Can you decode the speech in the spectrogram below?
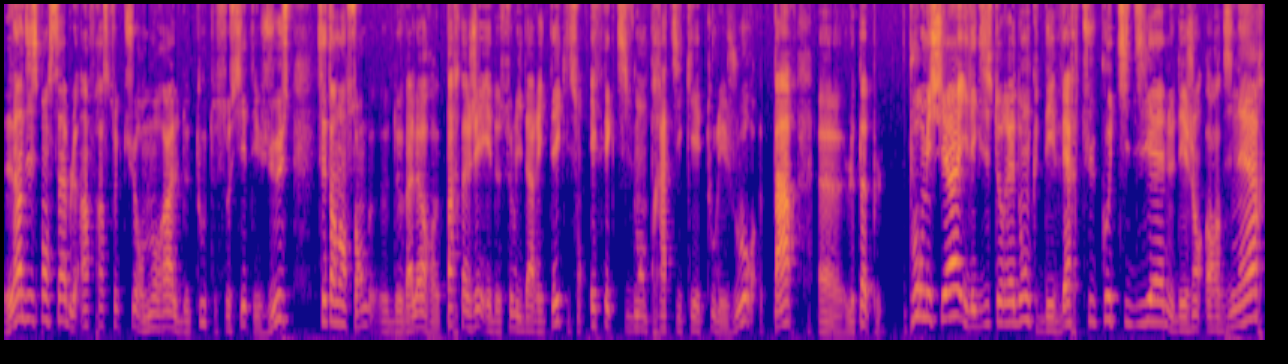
l'indispensable infrastructure morale de toute société juste. C'est un ensemble de valeurs partagées et de solidarité qui sont effectivement pratiquées tous les jours par le peuple. Pour Michéa, il existerait donc des vertus quotidiennes des gens ordinaires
